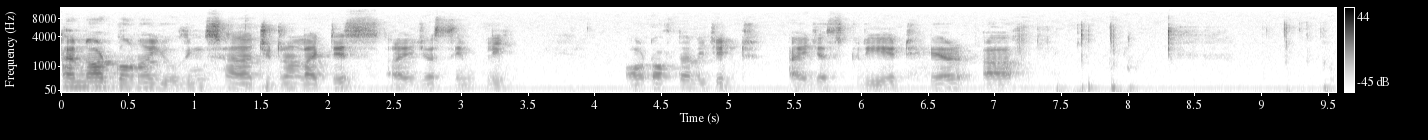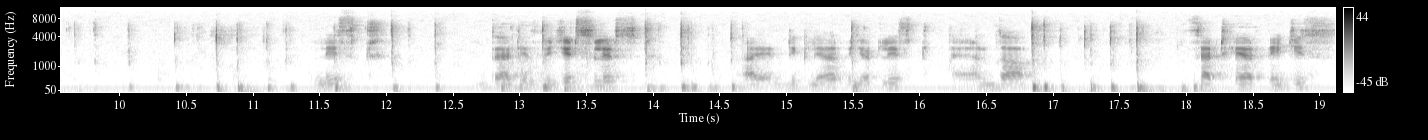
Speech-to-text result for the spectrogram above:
I'm not gonna using children like this. I just simply out of the widget I just create here a list. That is widgets list I declare widget list and the set here pages.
